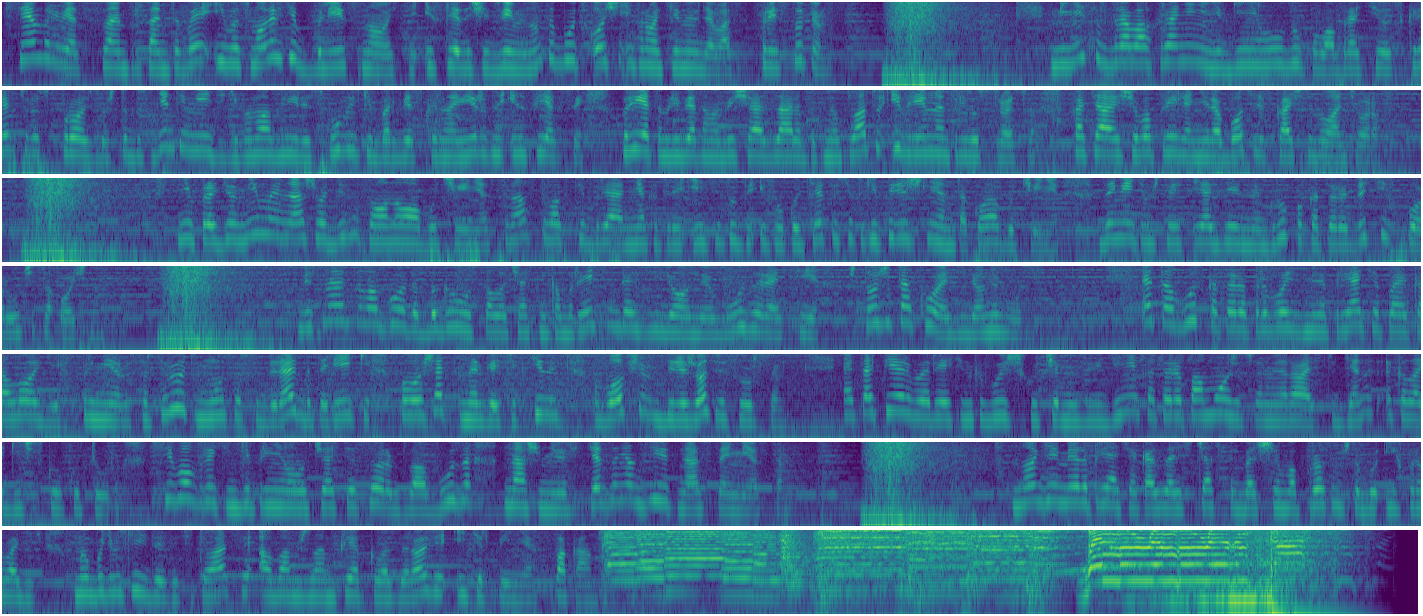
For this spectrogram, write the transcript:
Всем привет! С вами Профтайм ТВ и вы смотрите Блиц новости. И следующие две минуты будут очень информативными для вас. Приступим! Министр здравоохранения Евгения Лудупова обратилась к ректору с просьбой, чтобы студенты-медики помогли республике в борьбе с коронавирусной инфекцией. При этом ребятам обещают заработную плату и временное трудоустройство, хотя еще в апреле они работали в качестве волонтеров. Не пройдем мимо и нашего дистанционного обучения. С 13 октября некоторые институты и факультеты все-таки перешли на такое обучение. Заметим, что есть и отдельная группа, которая до сих пор учится очно. Весной этого года БГУ стал участником рейтинга «Зеленые вузы России». Что же такое зеленый вуз? Это вуз, который проводит мероприятия по экологии. К примеру, сортирует мусор, собирает батарейки, повышает энергоэффективность, в общем, бережет ресурсы. Это первый рейтинг высших учебных заведений, который поможет сформировать в студентах экологическую культуру. Всего в рейтинге приняло участие 42 вуза, наш университет занял 19 место. Многие мероприятия оказались сейчас под большим вопросом, чтобы их проводить. Мы будем следить за этой ситуацией, а вам желаем крепкого здоровья и терпения. Пока!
